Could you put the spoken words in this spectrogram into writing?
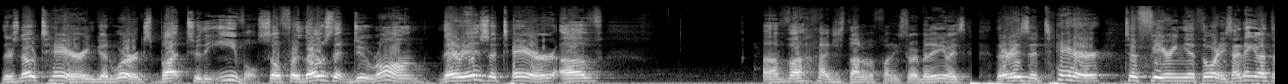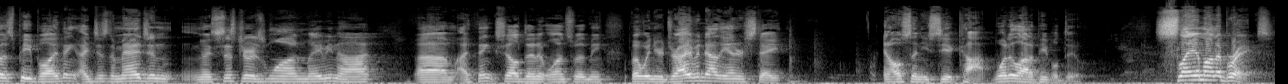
there's no terror in good works, but to the evil. So for those that do wrong, there is a terror of of uh, I just thought of a funny story, but anyways, there is a terror to fearing the authorities. I think about those people. I think I just imagine my sister is one, maybe not. Um, I think Shell did it once with me. But when you're driving down the interstate, and all of a sudden you see a cop, what do a lot of people do? Slam on the brakes,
